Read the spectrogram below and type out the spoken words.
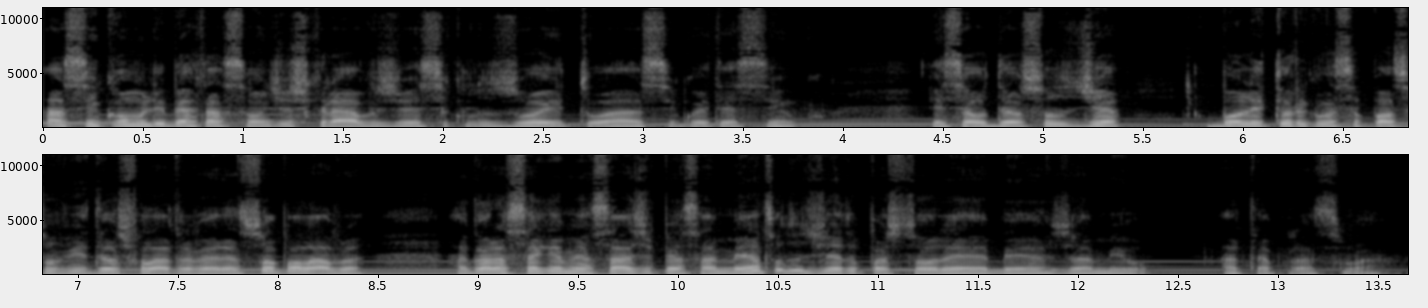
assim como libertação de escravos. Versículos 8 a 55. Esse é o Deus todo dia. Boa leitura que você possa ouvir Deus falar através da sua palavra. Agora segue a mensagem e pensamento do dia do pastor Heber Jamil. Até a próxima.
